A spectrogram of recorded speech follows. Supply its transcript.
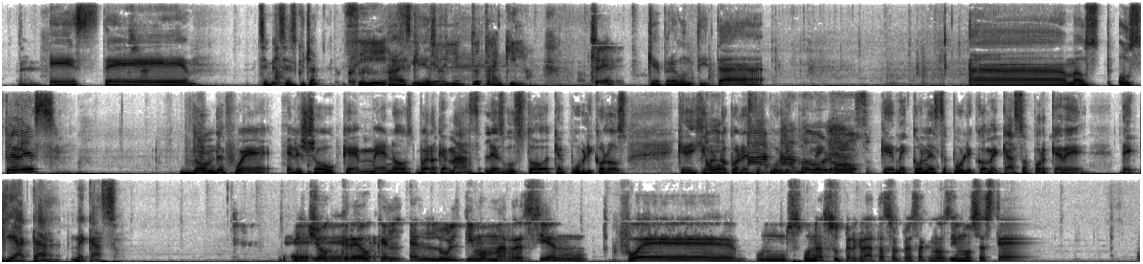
Este. ¿Sí, ¿sí escuchan? Sí, Ah, es sí que yo te oyen. Tú tranquilo. Sí. ¿Qué preguntita? Ah, us- ¿Ustedes dónde fue el show que menos, bueno, que más les gustó, que el público los, que dijeron, Oh, no, con este ah, público me caso, que me, con este público me caso porque de, de aquí a acá me caso? Yo Eh, creo que el, el último más recién fue un- una súper grata sorpresa que nos dimos este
